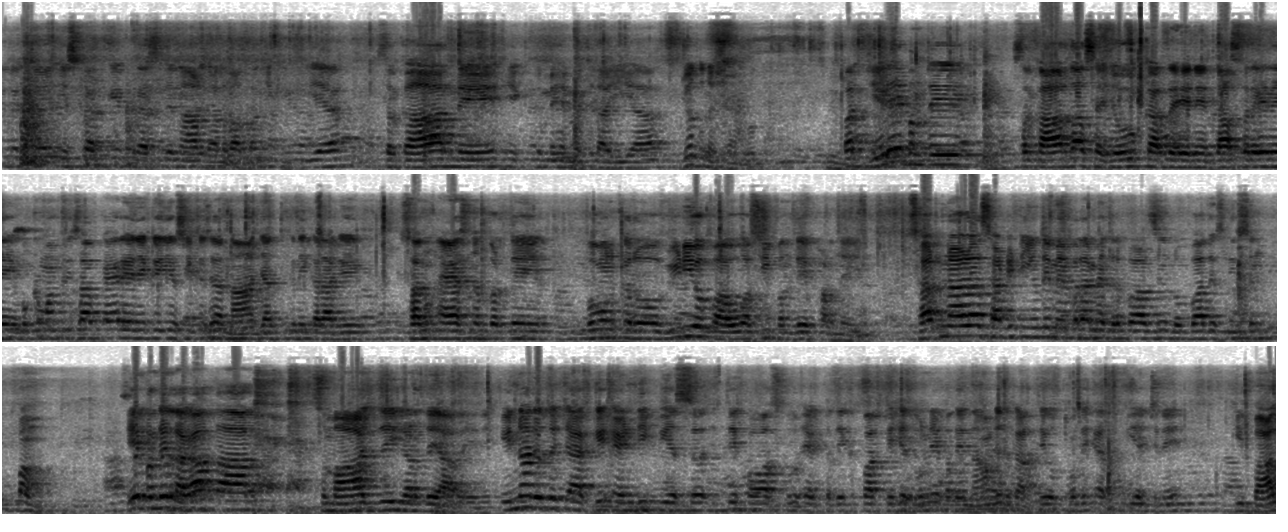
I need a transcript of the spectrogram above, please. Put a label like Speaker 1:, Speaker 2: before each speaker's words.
Speaker 1: ਵਿੱਚ ਇਸ ਕਰਕੇ ਪ੍ਰੈਸ ਦੇ ਨਾਲ ਗੱਲਬਾਤ ਸਾਂਝੀ ਕੀਤੀ ਹੈ। ਸਰਕਾਰ ਨੇ ਇੱਕ ਮੁਹਿੰਮ ਚਲਾਈ ਆ, ਯੁੱਧ ਨਸ਼ਿਆਂ ਵਿਰੁੱਧ। ਪਰ ਜਿਹੜੇ ਬੰਦੇ ਸਰਕਾਰ ਦਾ ਸਹਿਯੋਗ ਕਰ ਰਹੇ ਨੇ, ਦੱਸ ਰਹੇ ਨੇ, ਮੁੱਖ ਮੰਤਰੀ ਸਾਹਿਬ ਕਹਿ ਰਹੇ ਨੇ ਕਿ ਜੀ ਅਸੀਂ ਕਿਸੇ ਦਾ ਨਾਂ ਜਨਤਕ ਨਹੀਂ ਕਰਾਂਗੇ। ਸਾਨੂੰ ਇਸ ਨੰਬਰ ਤੇ ਫੋਨ ਕਰੋ ਵੀਡੀਓ ਪਾਓ, ਅਸੀਂ ਬੰਦੇ ਫੜਨੇ ਸਾਡੇ ਨਾਲ ਸਾਡੀ ਟੀਮ ਦੇ ਮੈਂਬਰ ਆ ਮਹਿੰਦਰਪਾਲ ਸਿੰਘ, ਲੰਬਾ ਤੇ ਸ੍ਰੀ ਸਿੰਘ ਭੰਮ। ਇਹ ਬੰਦੇ ਲਗਾਤਾਰ ਸਮਾਜ ਦੇ ਹੀ ਲੜਦੇ ਆ ਰਹੇ ਨੇ। ਇਹਨਾਂ ਦੇ ਉੱਤੇ ਚੱਕ ਕੇ ਐਨਡੀਪੀਐਸ ਤੇ ਪੋਸਕੋ ਐਕਟ ਦੇ ਇੱਕ ਪਰਚੇ 'ਚ ਦੋਨੇ ਬੰਦੇ ਨਾਮਜ਼ਦ ਕਰਤੇ ਉੱਥੋਂ ਦੇ ਐਸਪੀਐਚ ਨੇ ਕਿ ਬਾਲ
